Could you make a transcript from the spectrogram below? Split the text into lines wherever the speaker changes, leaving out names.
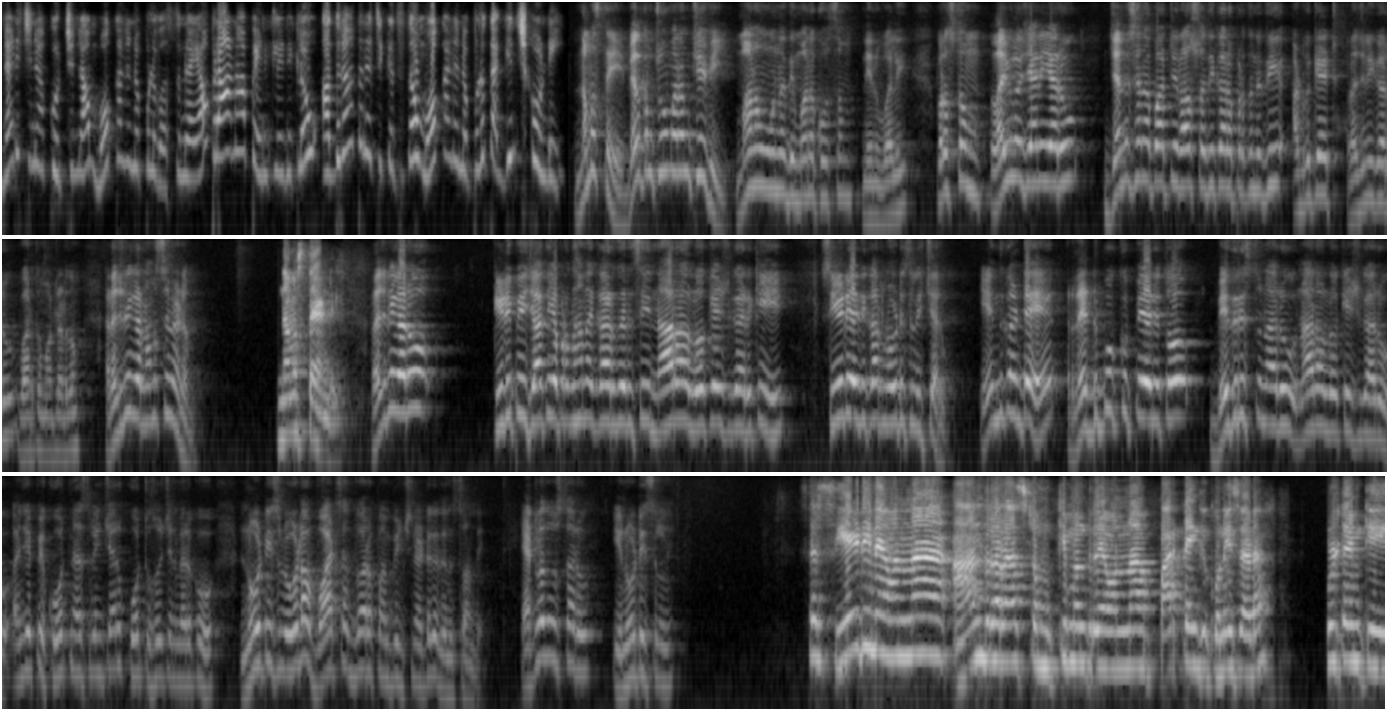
నడిచినా కూర్చున్నా మోకాళ్ళ నొప్పులు వస్తున్నాయా? ప్రాణా పెయిన్ క్లినిక్లో అధునాతన చికిత్సతో మోకాళ్ళ నొప్పులు తగ్గించుకోండి.
నమస్తే వెల్కమ్ టు మనం టీవీ. మనం ఉన్నది మన కోసం నేను వలి. ప్రస్తుతం లైవ్లో జాయిన్ అయ్యారు జనసేన పార్టీ రాష్ట్ర అధికార ప్రతినిధి అడ్వకేట్ రజనీ గారు. వారితో మాట్లాడదాం. రజనీ గారు నమస్తే మేడం.
నమస్తే అండి.
రజనీ గారు టీడీపీ జాతీయ ప్రధాన కార్యదర్శి నారా లోకేష్ గారికి సిఐడి అధికారులు నోటీసులు ఇచ్చారు. ఎందుకంటే రెడ్ బుక్ పేరుతో బెదిరిస్తున్నారు నారా లోకేష్ గారు అని చెప్పి కోర్టును ఆశ్రయించారు. కోర్టు సూచన మేరకు నోటీసులు కూడా వాట్సాప్ ద్వారా పంపించినట్టుగా తెలుస్తోంది. ఎట్లా చూస్తారు ఈ నోటీసుల్ని?
సార్ సిఐడిని ఏమన్నా ఆంధ్ర రాష్ట్ర ముఖ్యమంత్రి ఏమన్నా పార్ట్ టైం కి కొనేసాడా ఫుల్ టైం కి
